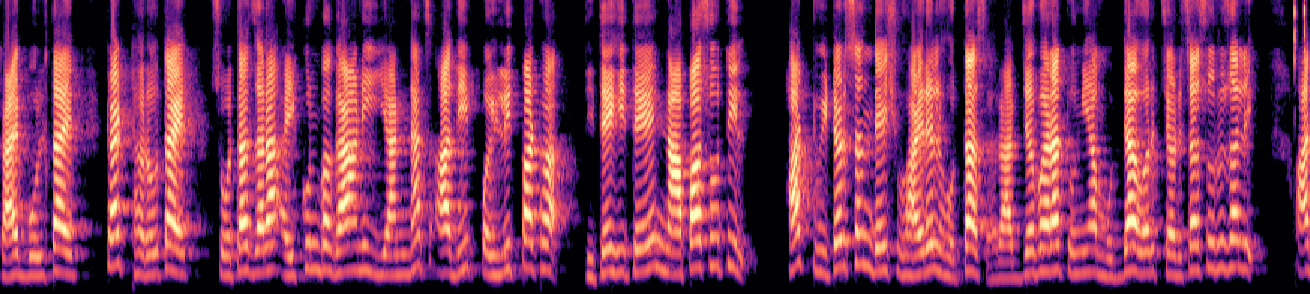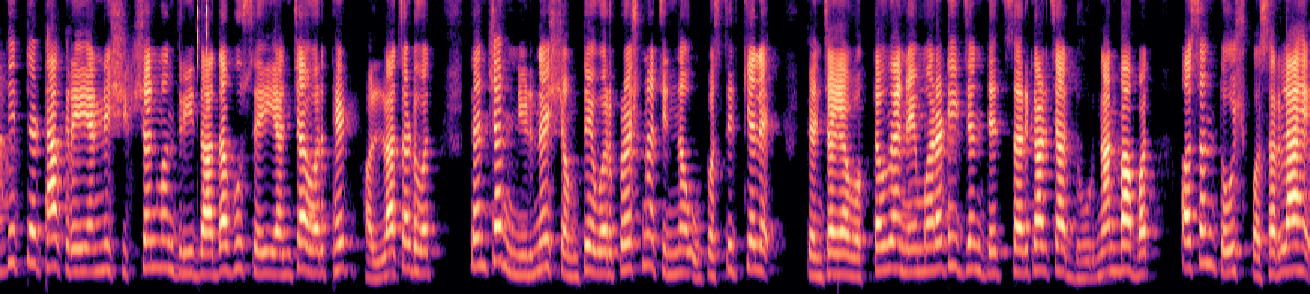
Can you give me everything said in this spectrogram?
काय बोलतायत? काय ठरवतायत? स्वतः जरा ऐकून बघा आणि यांनाच आधी पहिलीत पाठवा. तिथेही ते नापास होतील. हा ट्विटर संदेश व्हायरल होताच. राज्यभरातून या मुद्द्यावर चर्चा सुरू झाली. आदित्य ठाकरे यांनी शिक्षण मंत्री दादा भुसे यांच्यावर थेट हल्ला चढवत त्यांच्या निर्णय क्षमतेवर प्रश्नचिन्ह उपस्थित केले. त्यांच्या या वक्तव्याने मराठी जनतेत सरकारच्या धोरणांबाबत असंतोष पसरला आहे.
